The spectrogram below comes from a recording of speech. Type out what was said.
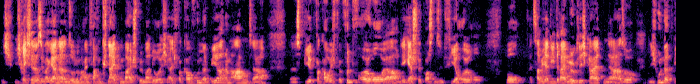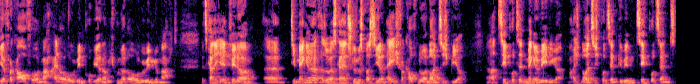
ich, ich rechne das immer gerne an so einem einfachen Kneipenbeispiel mal durch. Ja. Ich verkaufe 100 Bier an einem Abend, ja. Das Bier verkaufe ich für 5 Euro, ja, und die Herstellkosten sind 4 Euro. So, jetzt habe ich ja die drei Möglichkeiten, ja, also wenn ich 100 Bier verkaufe und mache 1 Euro Gewinn probieren, habe ich 100 Euro Gewinn gemacht. Jetzt kann ich entweder äh, die Menge, also was kann jetzt Schlimmes passieren? Hey, ich verkaufe nur 90 Bier, ja, 10% Menge weniger, mache ich 90% Gewinn, 10%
